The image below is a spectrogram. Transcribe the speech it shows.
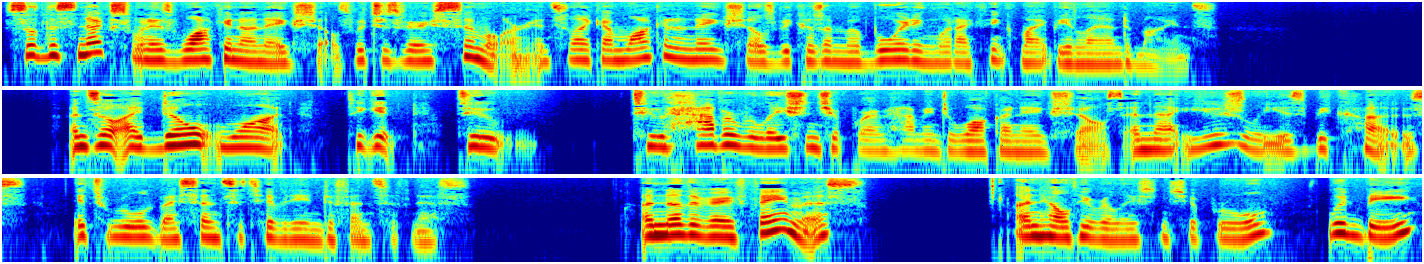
So this next one is walking on eggshells, which is very similar. It's like I'm walking on eggshells because I'm avoiding what I think might be landmines. And so I don't want to get to to have a relationship where I'm having to walk on eggshells, and that usually is because it's ruled by sensitivity and defensiveness. Another very famous unhealthy relationship rule would be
